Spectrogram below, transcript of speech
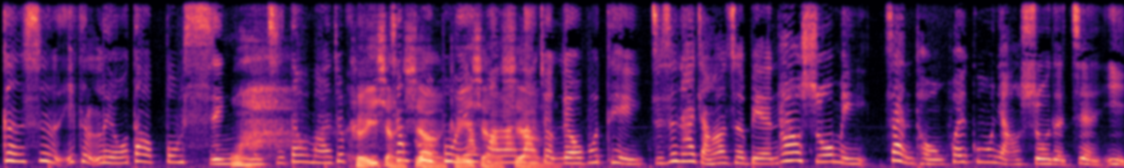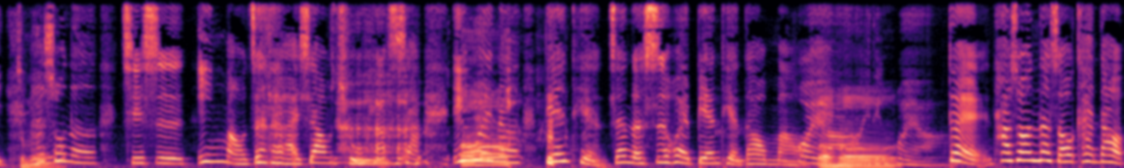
更是一个流到不行，你们知道吗？就可以想像瀑布一样哗啦啦就流不停。只是他讲到这边，他要说明赞同灰姑娘说的建议怎么。他说呢，其实阴毛真的还是要除一下，因为呢，边舔真的是会边舔到毛。会啊，一定会啊。对，他说那时候看到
